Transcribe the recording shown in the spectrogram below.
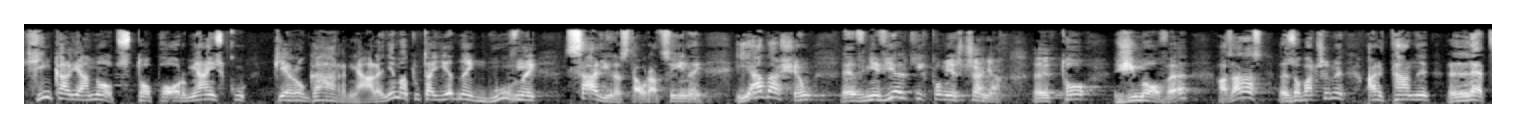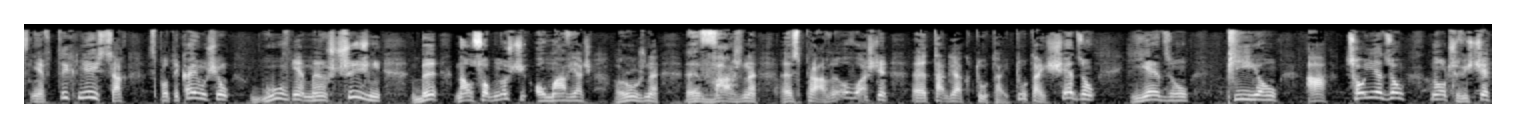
Hinkalianoc to po ormiańsku pierogarnia, ale nie ma tutaj jednej głównej sali restauracyjnej. Jada się e, w niewielkich pomieszczeniach. E, To zimowe, a zaraz zobaczymy altany letnie. W tych miejscach spotykają się głównie mężczyźni, by na osobności omawiać różne e, ważne e, sprawy. O właśnie e, tak jak tutaj. Tutaj siedzą, jedzą, piją, a co jedzą? No oczywiście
